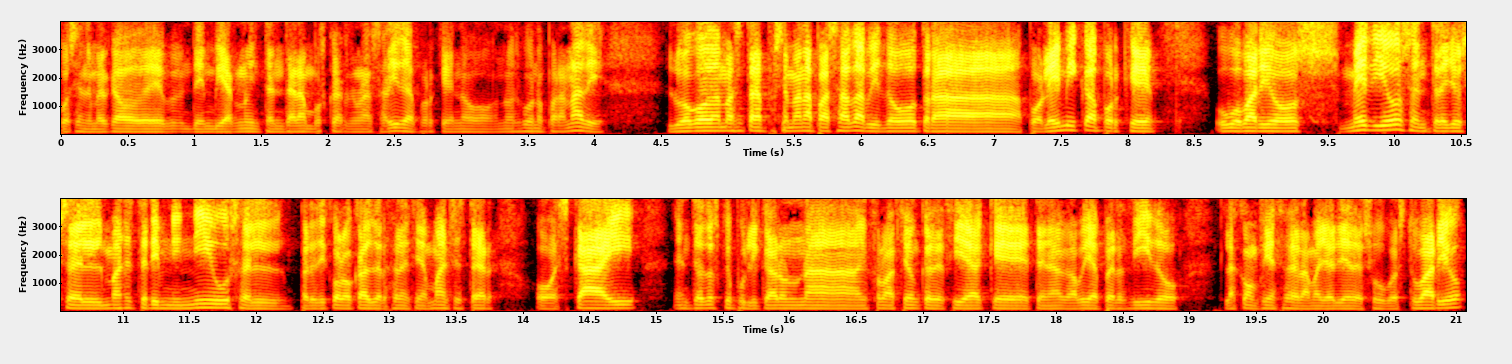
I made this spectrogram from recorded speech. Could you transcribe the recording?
pues en el mercado de, invierno intentarán buscarle una salida porque no, no es bueno para nadie. Luego, además, esta semana pasada ha habido otra polémica porque hubo varios medios, entre ellos el Manchester Evening News, el periódico local de referencia en Manchester, o Sky, entre otros que publicaron una información que decía que Tenag había perdido la confianza de la mayoría de su vestuario.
